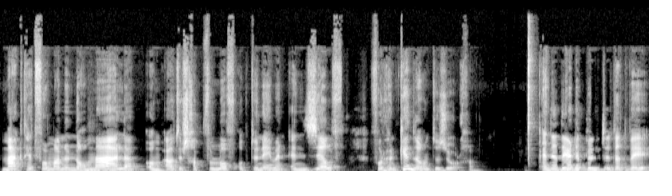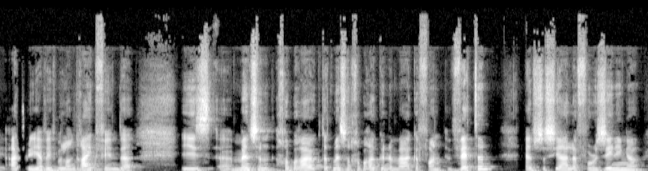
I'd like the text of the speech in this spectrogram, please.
maakt het voor mannen normaal om ouderschapverlof op te nemen en zelf voor hun kinderen te zorgen. En een derde punt dat wij Atria belangrijk vinden, is uh, mensen gebruik, dat mensen gebruik kunnen maken van wetten en sociale voorzieningen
